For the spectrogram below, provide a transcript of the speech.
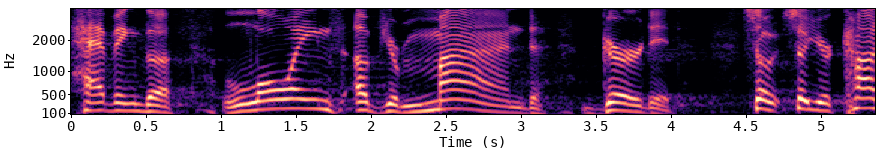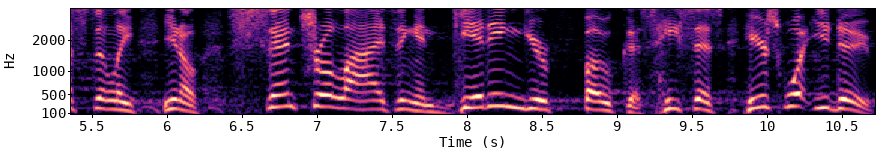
having the loins of your mind girded. So, so you're constantly, you know, centralizing and getting your focus. He says, here's what you do.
